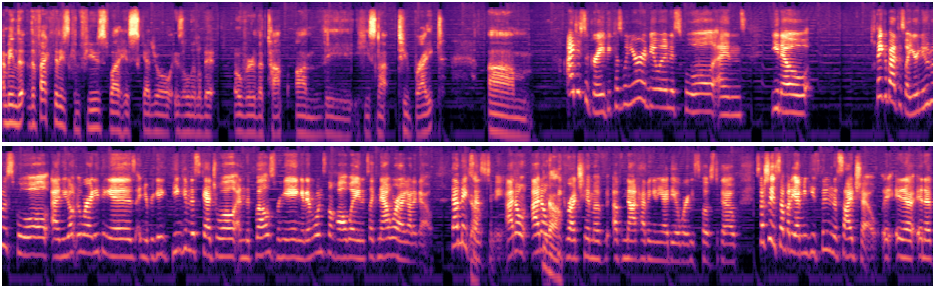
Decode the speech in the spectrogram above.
I mean, the the fact that he's confused by his schedule is a little bit over the top on the he's not too bright. Um, I disagree because when you're new in a school and you know, think about this way: you're new to a school and you don't know where anything is, and you're being, being given a schedule, and the bell's ringing, and everyone's in the hallway, and it's like now where I gotta go. That makes Yeah. sense to me. I don't I don't Yeah. begrudge him of of not having any idea where he's supposed to go, especially as somebody. I mean, he's been in a sideshow in a in a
